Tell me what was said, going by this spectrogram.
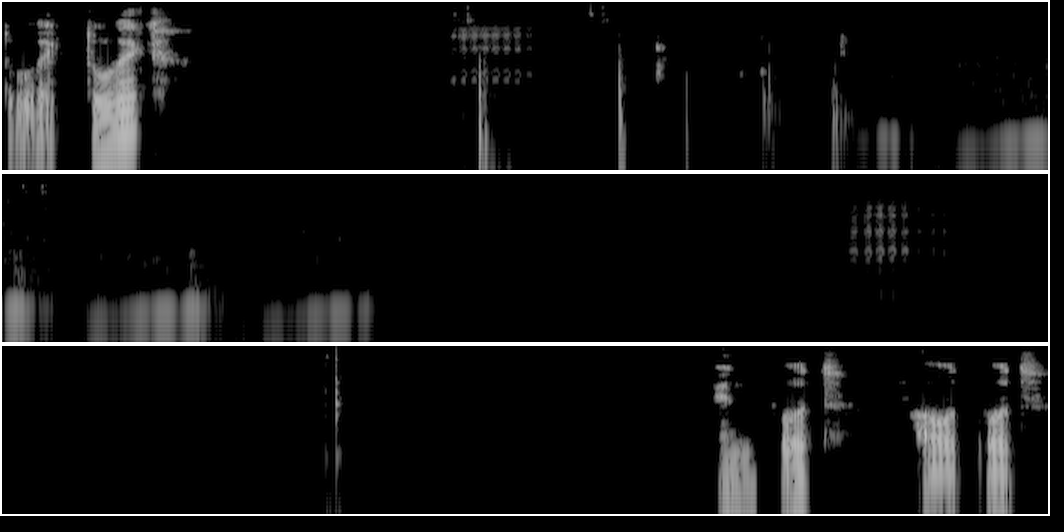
Du weg, du weg. Input, Output,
